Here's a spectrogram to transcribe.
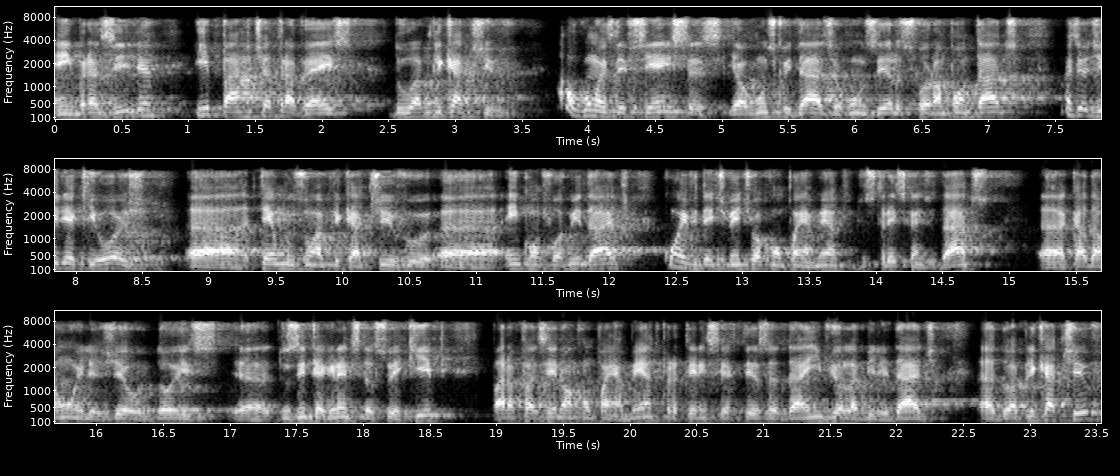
em Brasília, e parte através do aplicativo. Algumas deficiências e alguns cuidados, alguns erros foram apontados, mas eu diria que hoje uh, temos um aplicativo uh, em conformidade, com evidentemente o acompanhamento dos três candidatos. Uh, cada um elegeu dois dos integrantes da sua equipe para fazer um acompanhamento, para terem certeza da inviolabilidade do aplicativo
